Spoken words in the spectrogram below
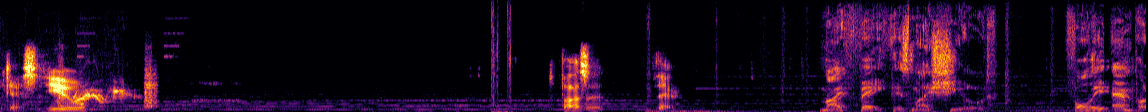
Okay, so you deposit there. My faith is my shield. For the Emperor.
